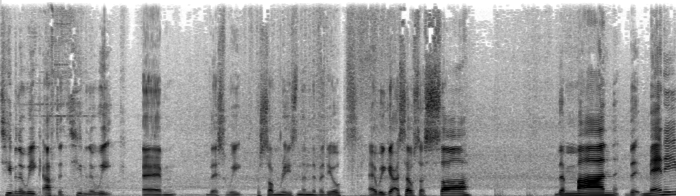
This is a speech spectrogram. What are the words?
team of the week after team of the week um, this week for some reason in the video. Uh, we get ourselves a Sarr, the man that many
